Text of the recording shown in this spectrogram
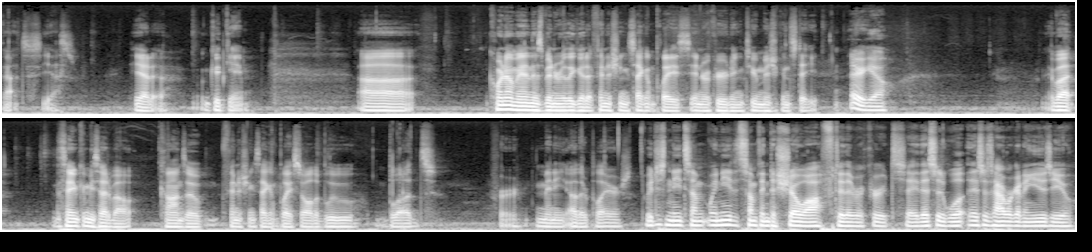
that's yes. He had a good game. Uh, Cornell Mann has been really good at finishing second place in recruiting to Michigan State, There you go. but the same can be said about Cuonzo finishing second place to all the blue bloods for many other players. We just need some. We need something to show off to the recruits. Say this is what this is how we're going to use you,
